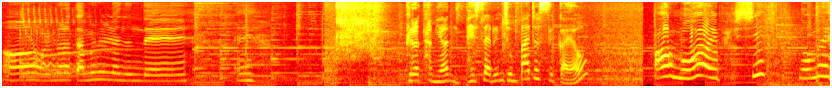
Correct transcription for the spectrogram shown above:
아, 얼마나 땀을 흘렸는데. 에휴. 그렇다면 뱃살은 좀 빠졌을까요? 아, 뭐야, 이 백씨? 너무해.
